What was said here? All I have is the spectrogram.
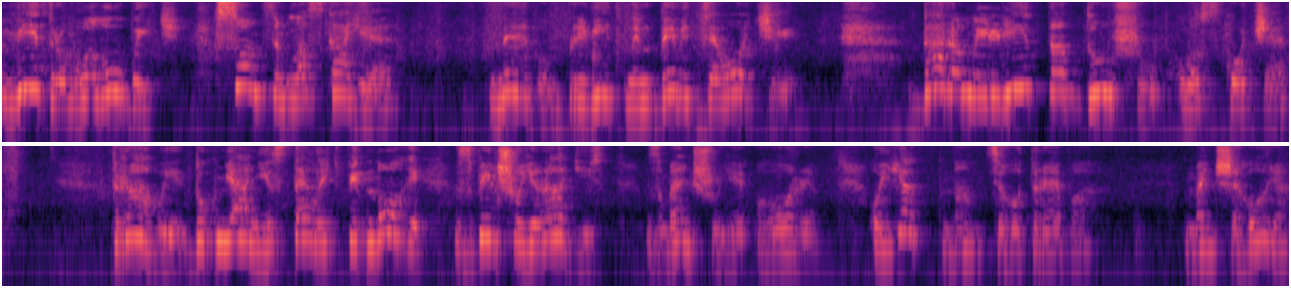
вітром голубить, сонцем ласкає, небом привітним дивиться очі, дарами літа душу лоскоче. Трави духмяні стелить під ноги, збільшує радість, зменшує горе. Ой, як нам цього треба! менше горя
